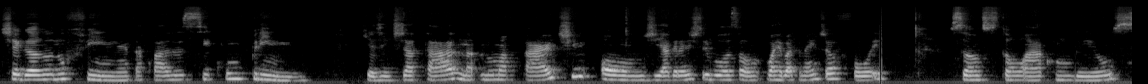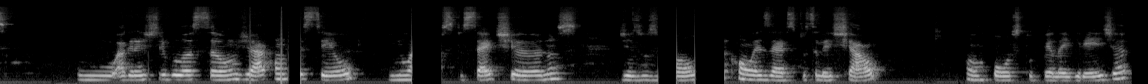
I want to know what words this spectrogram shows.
chegando no fim, né? Está quase se cumprindo. Que a gente já está numa parte onde a grande tribulação, o arrebatamento já foi, os santos estão lá com Deus, o, a grande tribulação já aconteceu, e no ápice dos sete anos, Jesus com o exército celestial, composto pela igreja,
